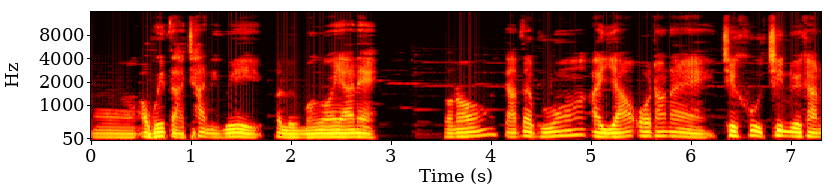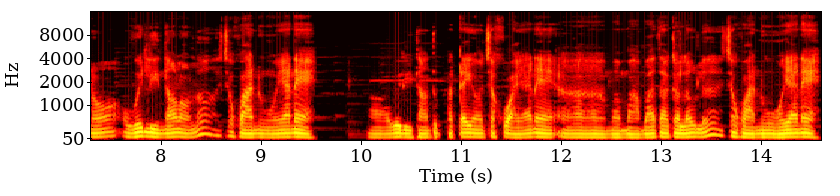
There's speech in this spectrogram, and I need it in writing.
အာအဝိတာချနေဝေးဖလို့မကောရနဲ့တော့နော်ကြာသက်ဘူးအယောအောထောင်းနိုင်ချစ်ခုချစ်နွေခါနော်အဝိလီနောင်းလောင်လောချက်ခွာနူရနဲ့ à về đi thằng tập tay cho khỏe này à mà mà ba ta cả lâu lỡ cho khỏe nụ ya này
